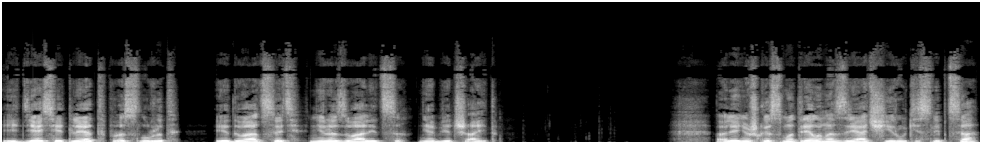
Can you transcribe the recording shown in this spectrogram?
И десять лет прослужит, и двадцать не развалится, не обветшает. Оленюшка смотрела на зрячие руки слепца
